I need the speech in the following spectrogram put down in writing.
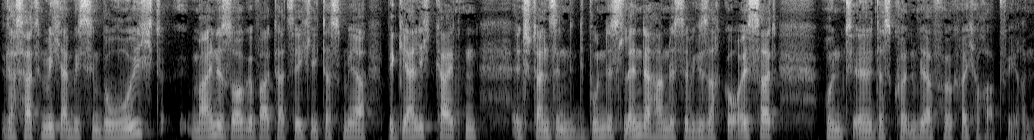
Das hat mich ein bisschen beruhigt. Meine Sorge war tatsächlich, dass mehr Begehrlichkeiten entstanden sind. Die Bundesländer haben das ja, wie gesagt, geäußert und äh, das konnten wir erfolgreich auch abwehren.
